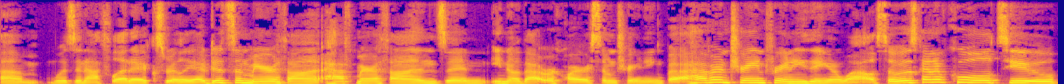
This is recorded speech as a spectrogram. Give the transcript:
um, was in athletics really. I did some marathon, half marathons, and you know that requires some training, but I haven't trained for anything in a while. So it was kind of cool to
